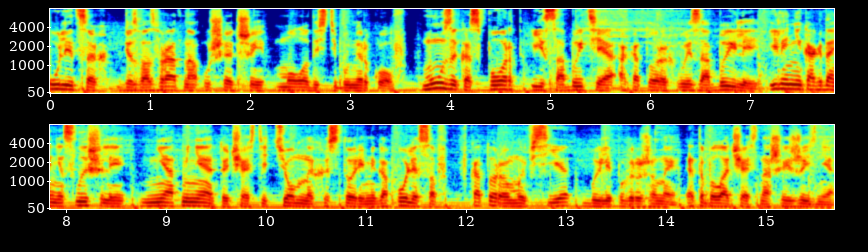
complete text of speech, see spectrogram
улицах безвозвратно ушедшей молодости бумерков. Музыка, спорт и события, о которых вы забыли или никогда не слышали, не отменяют той части темных историй мегаполисов, в которую мы все были погружены. Это была часть нашей жизни.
